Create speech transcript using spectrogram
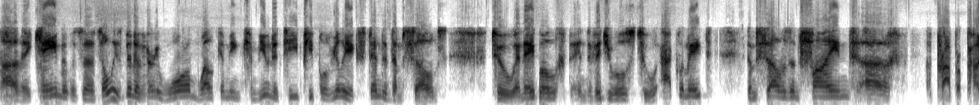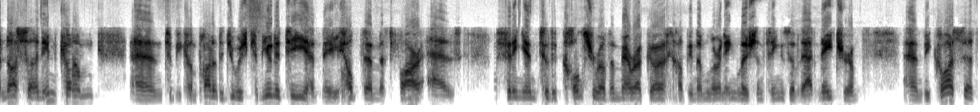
Uh, they came. It was. A, it's always been a very warm, welcoming community. People really extended themselves to enable individuals to acclimate themselves and find uh, a proper parnasa, an income, and to become part of the Jewish community. And they helped them as far as fitting into the culture of America, helping them learn English and things of that nature. And because it's,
